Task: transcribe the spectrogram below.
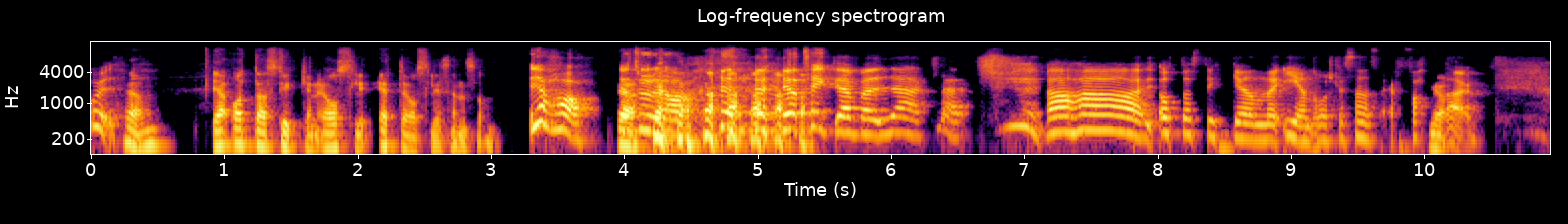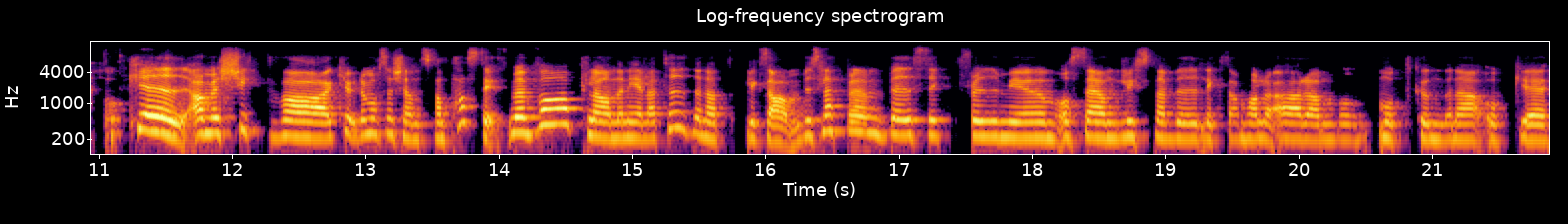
oj. Ja. Ja, åtta stycken årsli, ettårslicenser. Jaha, jag ja. trodde, ja. jag tänkte jag bara jäklar. Jaha, åtta stycken enårslicenser, jag fattar. Ja. Okej, ja men shit vad kul, det måste ha känts fantastiskt. Men var planen hela tiden att liksom, vi släpper en basic freemium och sen lyssnar vi, liksom, håller öron mot, mot kunderna och eh,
